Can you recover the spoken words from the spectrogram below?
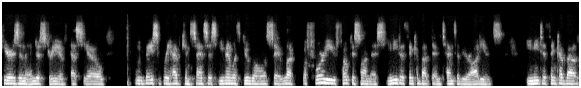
peers in the industry of SEO, we basically have consensus. Even with Google, we'll say, look, before you focus on this, you need to think about the intent of your audience you need to think about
